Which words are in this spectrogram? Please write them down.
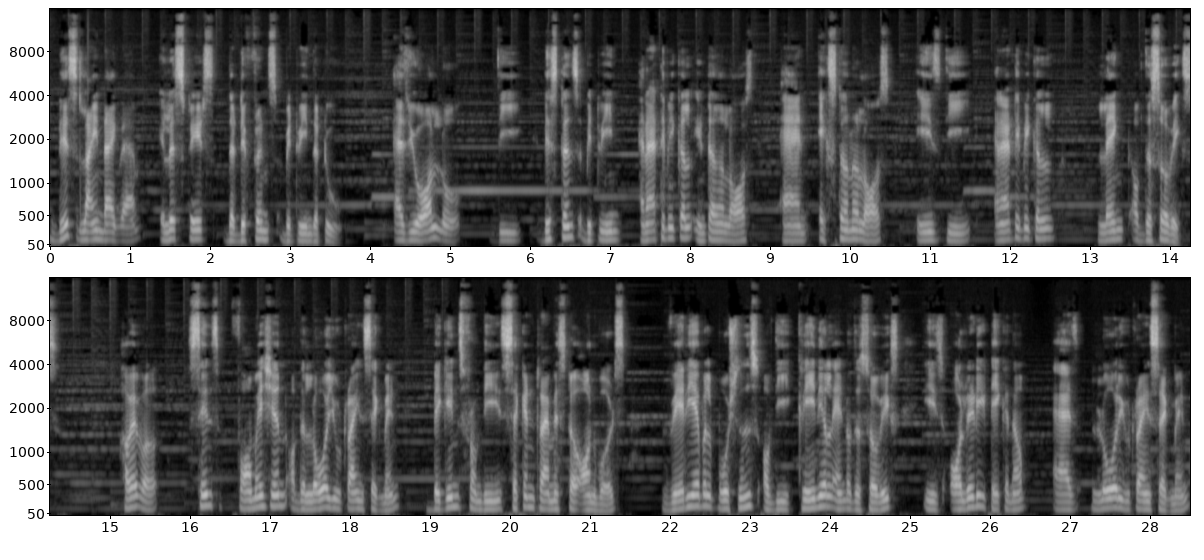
This line diagram illustrates the difference between the two. As you all know, the distance between anatomical internal os and external os is the anatomical length of the cervix. However, since formation of the lower uterine segment begins from the second trimester onwards, variable portions of the cranial end of the cervix is already taken up as lower uterine segment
